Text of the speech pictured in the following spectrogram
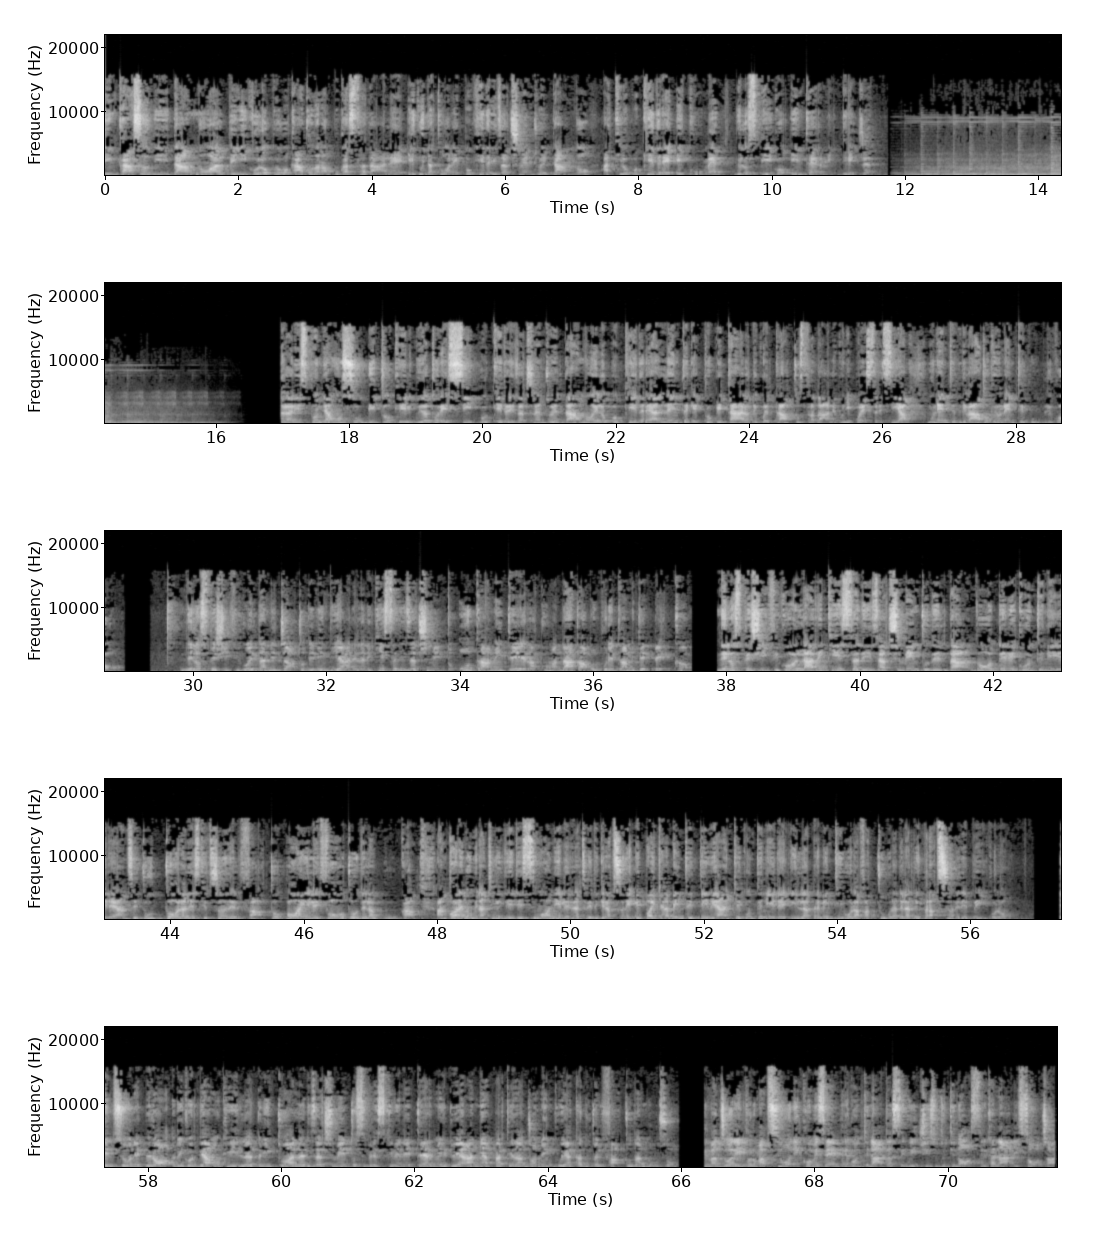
In caso di danno al veicolo provocato da una buca stradale, il guidatore può chiedere risarcimento del danno, a chi lo può chiedere e come, ve lo spiego in termini di legge. Allora, rispondiamo subito che il guidatore sì, può chiedere risarcimento del danno e lo può chiedere all'ente che è proprietario di quel tratto stradale, quindi può essere sia un ente privato che un ente pubblico. Nello specifico il danneggiato deve inviare la richiesta di risarcimento o tramite raccomandata oppure tramite PEC. Nello specifico, la richiesta di risarcimento del danno deve contenere anzitutto la descrizione del fatto, poi le foto della buca, ancora i nominativi dei testimoni e le relative dichiarazioni e poi chiaramente deve anche contenere il preventivo, la fattura della riparazione del veicolo. Attenzione però, ricordiamo che il diritto al risarcimento si prescrive nei termini due anni a partire dal giorno in cui è accaduto il fatto dannoso. Per maggiori informazioni, come sempre, continuate a seguirci su tutti i nostri canali social.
